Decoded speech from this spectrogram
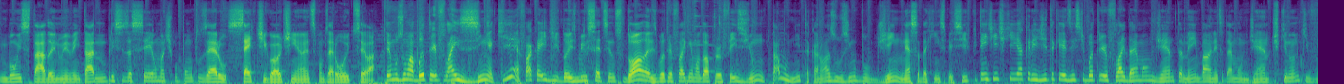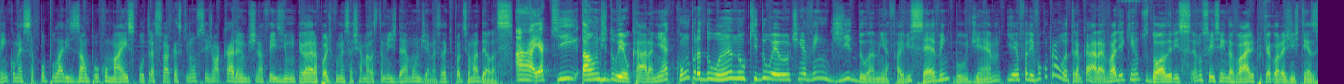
em bom estado aí no meu inventário. Não precisa ser uma tipo ponto .07 igual eu tinha antes, ponto .08, sei lá. Temos uma Butterflyzinha aqui, é faca aí de 2.700 dólares, Butterfly Game Doppler Phase 1. Tá bonita, cara, um azulzinho Blue Jam nessa daqui em específico. E tem gente que acredita que existe Butterfly Diamond Jam também, Baioneta Diamond Jam. Acho que no ano que vem começa a popularizar um pouco mais outras facas que não sejam a Karambit na Phase 1. E a galera pode começar a chamá-las também de Diamond Jam. Essa daqui pode ser uma delas. Ah, e aqui tá onde doeu, cara. A minha compra do ano que doeu. Eu tinha vendido a minha 5.7 Blue Jam e aí eu falei, vou comprar outra. Cara, valia 500 dólares. Eu não sei se ainda vale, porque agora a gente tem as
